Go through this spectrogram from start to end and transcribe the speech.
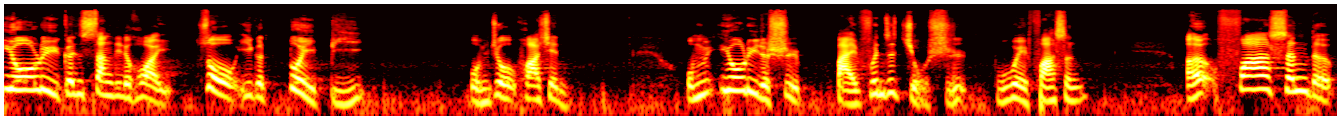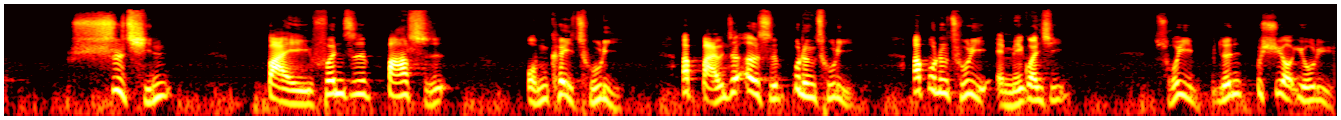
忧虑跟上帝的话语做一个对比，我们就发现。我们忧虑的是百分之九十不会发生，而发生的事情百分之八十我们可以处理，啊百分之二十不能处理，啊不能处理也没关系。所以人不需要忧虑，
